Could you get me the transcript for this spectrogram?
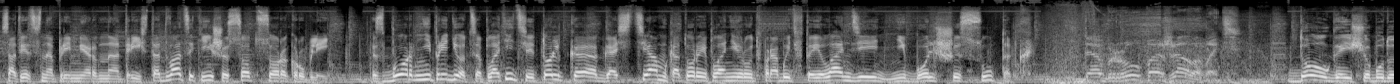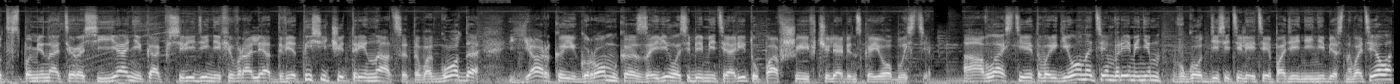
Соответственно, примерно 320 и 640 рублей. Сбор не придется платить только гостям, которые планируют пробыть в Таиланде не больше суток. Добро пожаловать! Долго еще будут вспоминать россияне, как в середине февраля 2013 года ярко и громко заявил о себе метеорит, упавший в Челябинской области. А власти этого региона тем временем, в год десятилетия падения небесного тела,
